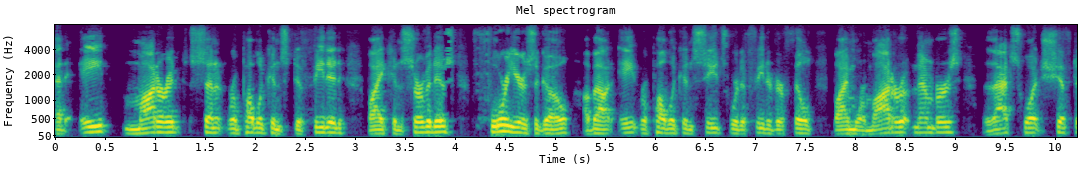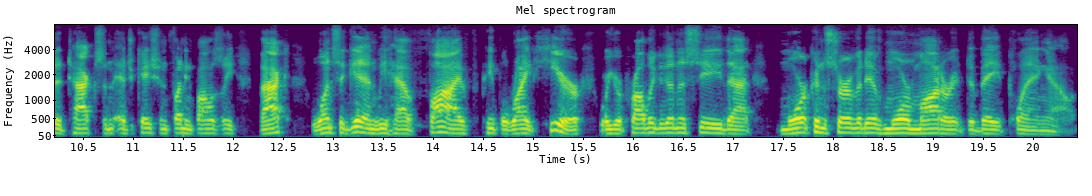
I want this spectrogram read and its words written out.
had eight moderate Senate Republicans defeated by conservatives. Four years ago, about eight Republican seats were defeated or filled by more moderate members. That's what shifted tax and education funding policy back. Once again, we have five people right here where you're probably going to see that more conservative, more moderate debate playing out.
